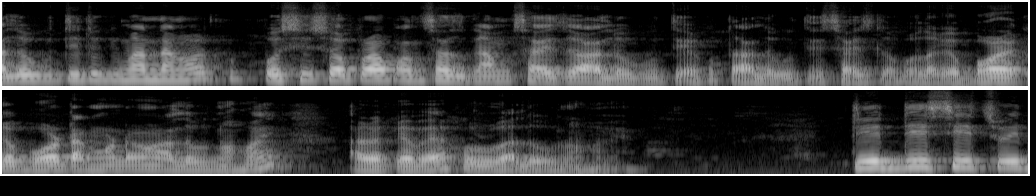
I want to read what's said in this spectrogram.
আলু গুটিটো কিমান ডাঙৰ? পঁচিছৰ পৰা পঞ্চাছ গ্ৰাম চাইজৰ আলু গুটি একোটা আলু গুটি চাইজ ল'ব লাগে। বৰ একে বৰ ডাঙৰ ডাঙৰ আলু নহয় আৰু একেবাৰে সৰু আলুও নহয়। Treat the seeds with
